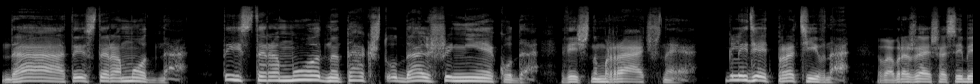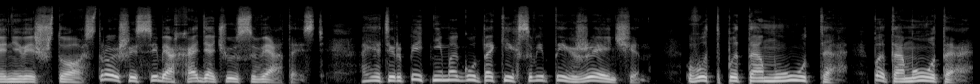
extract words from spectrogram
«Да, ты старомодна. Ты старомодна так, что дальше некуда. Вечно мрачная. Глядеть противно. Воображаешь о себе не весь что, строишь из себя ходячую святость. А я терпеть не могу таких святых женщин. Вот потому-то, потому-то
